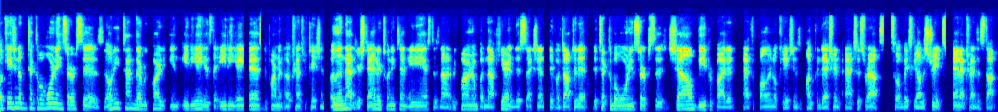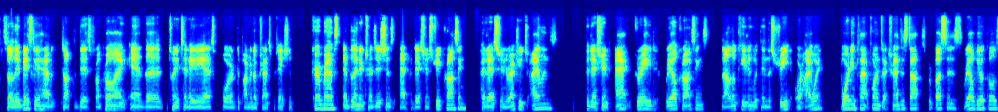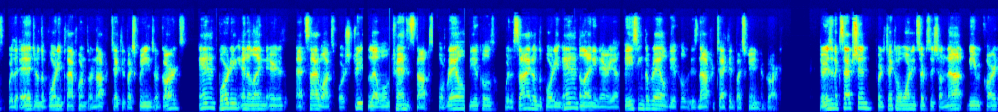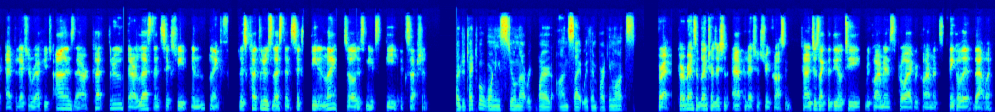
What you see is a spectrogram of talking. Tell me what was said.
Location of detectable warning surfaces. The only time they're required in ADA is the ADAS Department of Transportation. Other than that, your standard 2010 ADAS does not require them, but now here in this section, they've adopted it. Detectable warning surfaces shall be provided at the following locations on pedestrian access routes. So basically on the streets and at transit stops. So they basically have adopted this from PROWAG and the 2010 ADAS for Department of Transportation curb ramps and blended transitions at pedestrian street crossing, pedestrian refuge islands, pedestrian at grade rail crossings not located within the street or highway, boarding platforms at transit stops for buses, rail vehicles where the edge of the boarding platforms are not protected by screens or guards, and boarding and alighting areas at sidewalks or street level transit stops for rail vehicles where the side of the boarding and alighting area facing the rail vehicle is not protected by screen or guard. There is an exception for detectable warning surfaces shall not be required at pedestrian refuge islands that are cut through that are less than six feet in length. This cut through is less than six feet in length, so this meets the exception. Are detectable warnings still not required on site within parking lots? Correct. Curb ramps and blend transitions at pedestrian street crossing. Kind of just like the DOT requirements, PROWAG requirements. Think of it that way.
